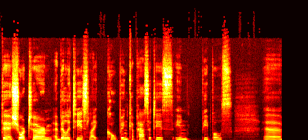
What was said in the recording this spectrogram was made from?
the short term abilities like coping capacities in people's uh,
